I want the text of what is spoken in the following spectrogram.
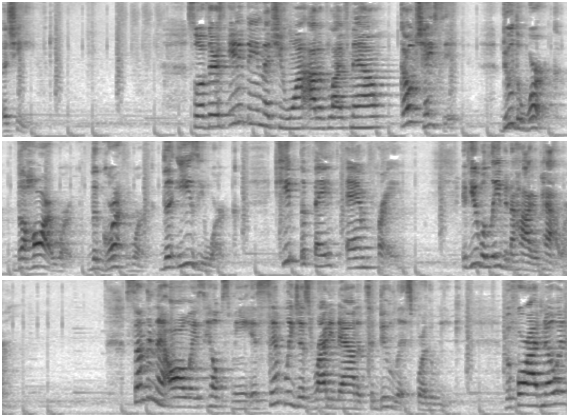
achieved. So if there's anything that you want out of life now, go chase it. Do the work, the hard work, the grunt work, the easy work. Keep the faith and pray. If you believe in a higher power, Something that always helps me is simply just writing down a to do list for the week. Before I know it,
